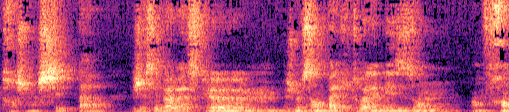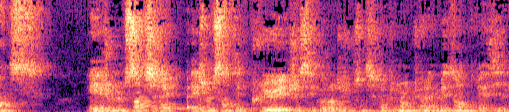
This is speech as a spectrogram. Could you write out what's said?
Franchement, je sais pas. Je sais pas parce que euh, je me sens pas du tout à la maison en France. Et je me sentirais, et je me sentais plus, et je sais qu'aujourd'hui je me sentirais plus non plus à la maison au Brésil.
